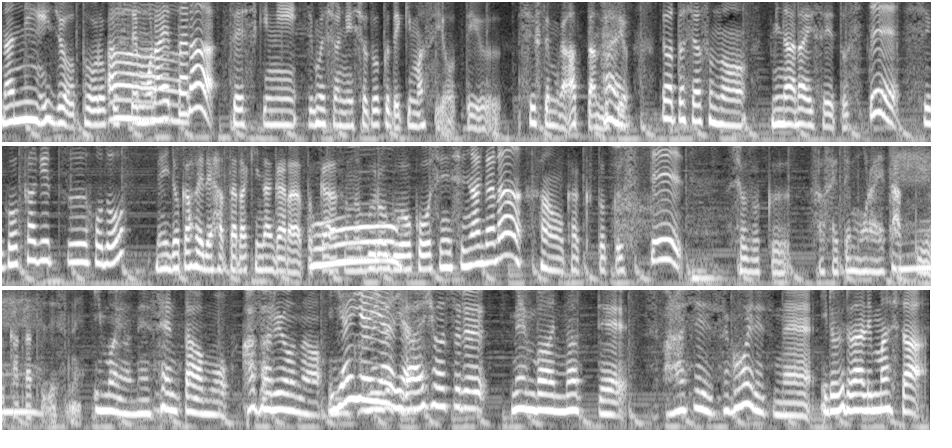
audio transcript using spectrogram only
何人以上登録してもらえたら正式に事務所に所属できますよっていうシステムがあったんですよ。はい、で私はその見習い生として45か月ほどメイドカフェで働きながらとかそのブログを更新しながらファンを獲得して所属させてもらえたっていう形ですね。今やねセンターも飾るようないやいやいやいや。代表するメンバーになって素素晴らしい。すごいですね。いろいろありました。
